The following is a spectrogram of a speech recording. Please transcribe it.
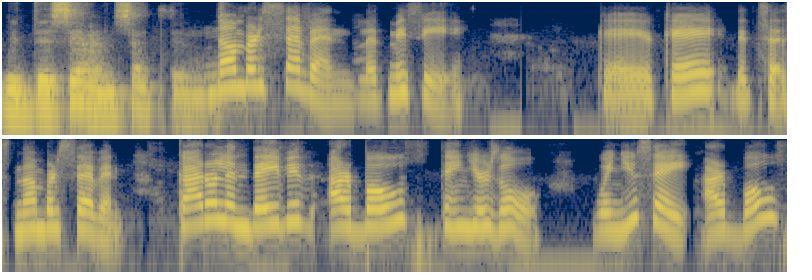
with the seven sentence. Number seven. Let me see. Okay, okay. It says number seven. Carol and David are both 10 years old. When you say are both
